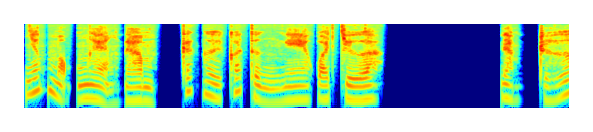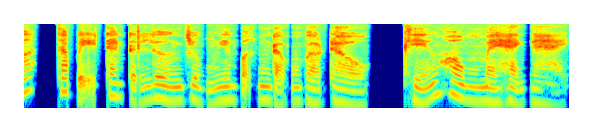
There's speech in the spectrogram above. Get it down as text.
Nhất mộng ngàn năm, các ngươi có từng nghe qua chưa? Năm trước, ta bị Trang Trịnh Lương dùng nhân bận động vào đầu, khiến hồn mê hại ngại.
